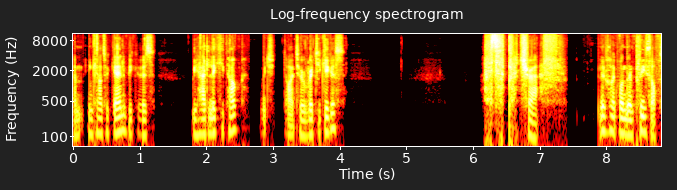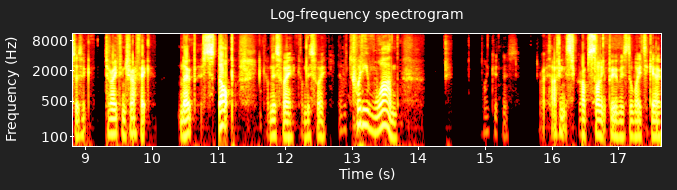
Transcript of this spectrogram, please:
um, encounter again because we had Licky Tongue, which died to a Regigigas. It's a Patrat. It looks like one of them police officers directing traffic. Nope, stop! Come this way, come this way. Level 21! My goodness. Right, so I think Scrub Sonic Boom is the way to go.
